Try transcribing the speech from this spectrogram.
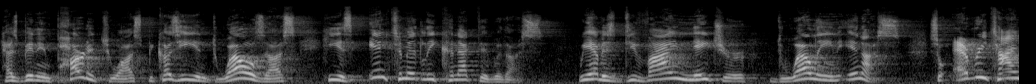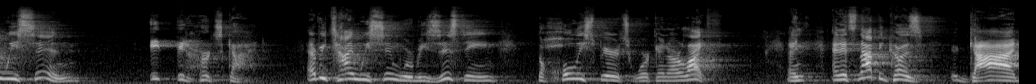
has been imparted to us, because he indwells us, he is intimately connected with us. We have his divine nature dwelling in us. So every time we sin, it, it hurts God. Every time we sin, we're resisting the Holy Spirit's work in our life. And, and it's not because God,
